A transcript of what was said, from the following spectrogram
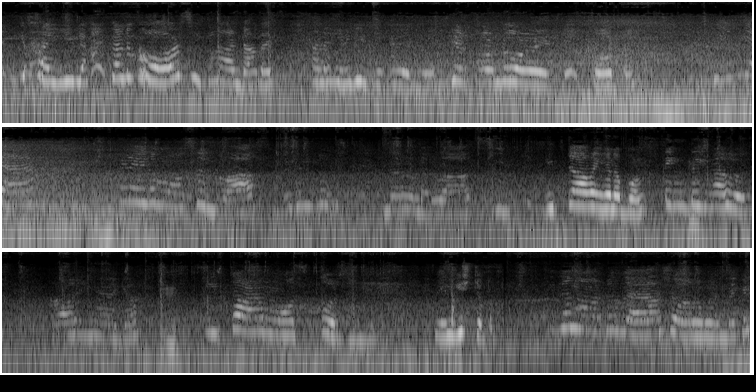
എനിക്ക് കഴിയില്ല കണ്ട് ഫോഴ്സ് ഇരിക്കുന്നുണ്ടാവേ അല്ല എനിക്ക് കൂട്ടി വരുന്നു. എനിക്ക് എടുത്തോണ്ട് പോയി ഫോട്ടോ പിന്നെ പിന്നെ ഇത് മോശം ഗ്ലാസ് ഗ്ലാസ് ഗിറ്റാർ ഇങ്ങനെ പോണം. ടിങ് ടിങ്. ഇതാണ് മൊത്തം സംഭവം. എനിക്ക് ഇഷ്ടപ്പെട്ടു ഇത് വേറെ ഷോറൂം എന്തൊക്കെ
